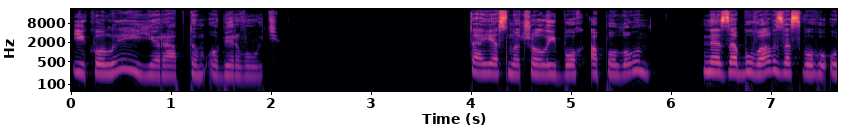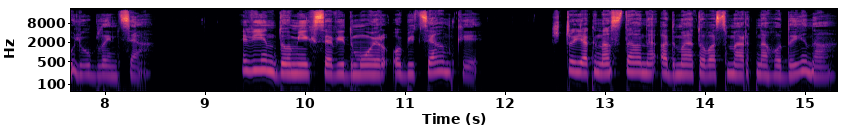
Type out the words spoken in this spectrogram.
і коли її раптом обірвуть. Та ясночолий бог Аполлон не забував за свого улюбленця. Він домігся від Мойр обіцянки, що як настане Адметова смертна година,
